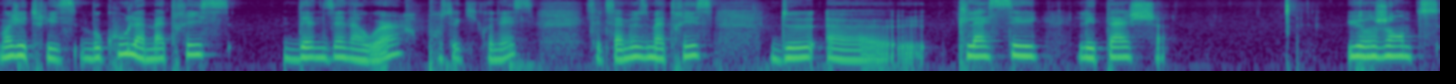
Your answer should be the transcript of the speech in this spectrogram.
Moi j'utilise beaucoup la matrice d'Eisenhower, pour ceux qui connaissent, cette fameuse matrice de euh, classer les tâches urgentes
